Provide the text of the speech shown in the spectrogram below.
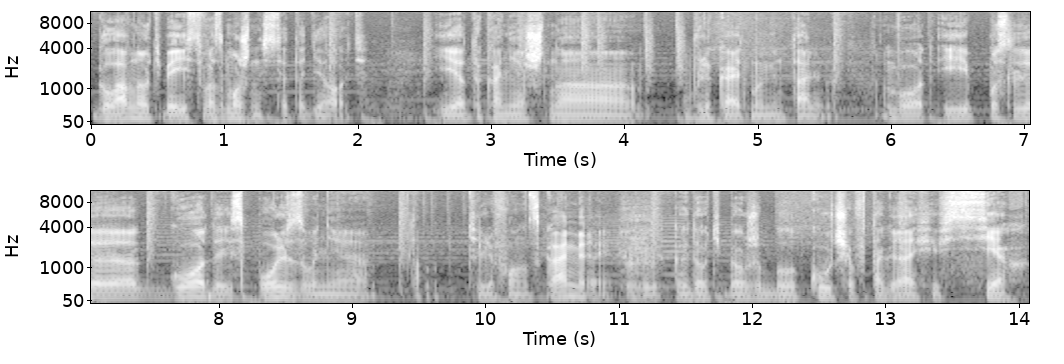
главное у тебя есть возможность это делать. И это, конечно, увлекает моментально. Вот. И после года использования там, телефона с камерой, Мгм. когда у тебя уже было куча фотографий всех,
